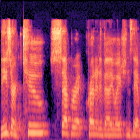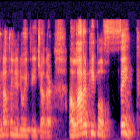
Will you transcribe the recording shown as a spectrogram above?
These are two separate credit evaluations. They have nothing to do with each other. A lot of people think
